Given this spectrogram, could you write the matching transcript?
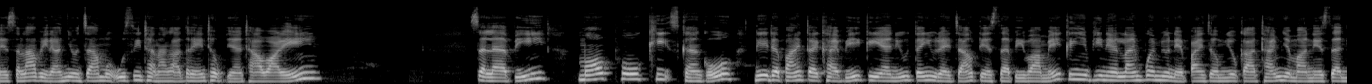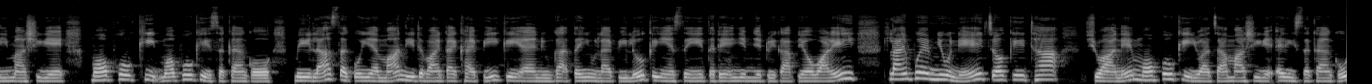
နဲ့ဇလဗေဒညွှန်ကြားမှုဦးစီးဌာနကသတင်းထုတ်ပြန်ထားပါတယ်။ဆက်လက်ပြီး မော်ဖိုခိစကန်ကိုနေတပိုင်းတိုက်ခိုက်ပြီး KNU တင်ယူတဲ့ကြောင်းတင်ဆက်ပေးပါမယ်။ကရင်ပြည်နယ်လိုင်းပွဲမြို့နယ်ပိုင်းကျုံမြို့ကထိုင်းမြန်မာနယ်စပ်နီးမှာရှိတဲ့မော်ဖိုခိမော်ဖိုခိစကန်ကိုမေလ19ရက်မှာနေတပိုင်းတိုက်ခိုက်ပြီး KNU ကတင်ယူလိုက်ပြီလို့ကရင်စည်ရေးတရင်အရင်းမြစ်တွေကပြောပါရယ်။လိုင်းပွဲမြို့နယ်ကြော်ကေထရွာနဲ့မော်ဖိုခိရွာကြားမှာရှိတဲ့အဲ့ဒီစကန်ကို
